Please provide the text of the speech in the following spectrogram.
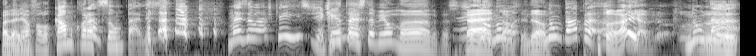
Olha o Daniel aí, falou, calma o coração, Thales. Mas eu acho que é isso, gente. É que o Thales também é humano, pessoal. É, então, então, não- entendeu? não dá pra... Aí? Não dá,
